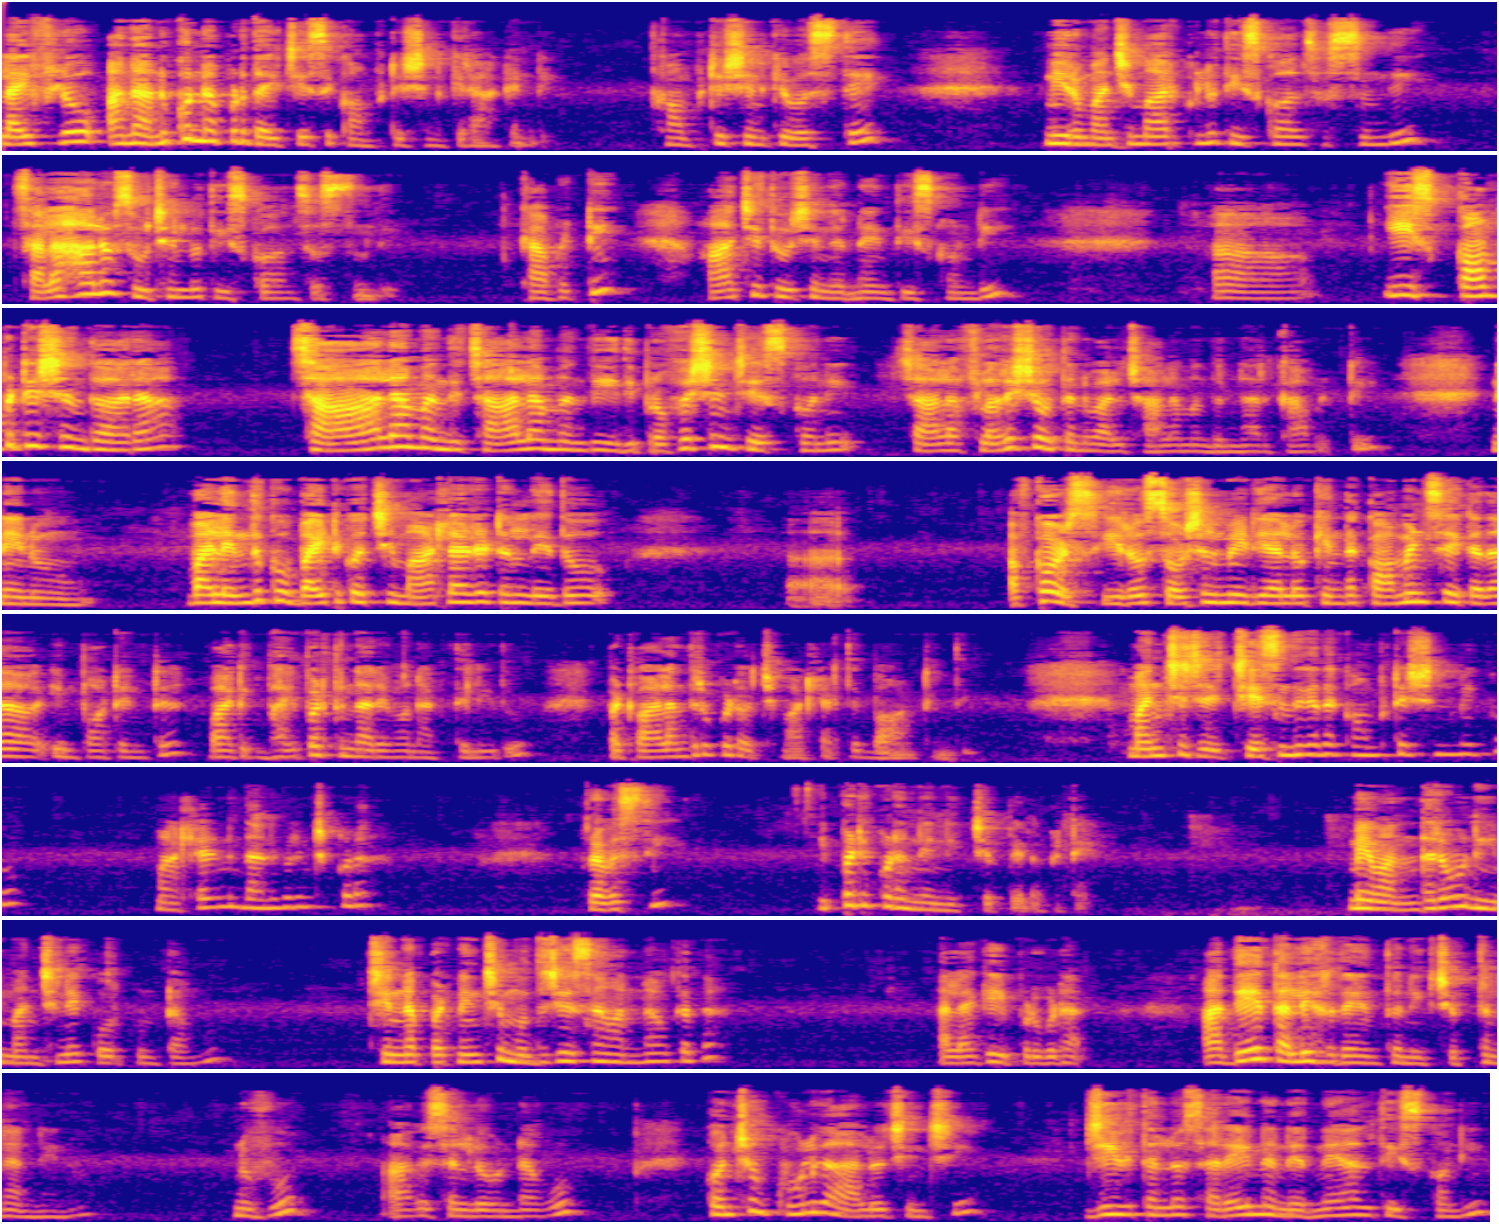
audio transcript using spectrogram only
లైఫ్లో అని అనుకున్నప్పుడు దయచేసి కాంపిటీషన్కి రాకండి. కాంపిటీషన్కి వస్తే మీరు మంచి మార్కులు తీసుకోవాల్సి వస్తుంది సలహాలు సూచనలు తీసుకోవాల్సి వస్తుంది కాబట్టి ఆచితూచి నిర్ణయం తీసుకోండి. ఈ కాంపిటీషన్ ద్వారా చాలామంది చాలామంది ఇది ప్రొఫెషన్ చేసుకొని చాలా ఫ్లరిష్ అవుతున్న వాళ్ళు చాలామంది ఉన్నారు కాబట్టి నేను వాళ్ళు ఎందుకు బయటకు వచ్చి మాట్లాడటం లేదో అఫ్ కోర్స్ ఈరోజు సోషల్ మీడియాలో కింద కామెంట్సే కదా ఇంపార్టెంట్ వాటికి భయపడుతున్నారేమో నాకు తెలియదు బట్ వాళ్ళందరూ కూడా వచ్చి మాట్లాడితే బాగుంటుంది. మంచి చేసింది కదా కాంపిటీషన్ మీకు? మాట్లాడండి దాని గురించి కూడా? ప్రవస్తి ఇప్పటికి కూడా నేను నీకు చెప్పేది ఒకటే. మేమందరూ నీ మంచినే కోరుకుంటాము. చిన్నప్పటి నుంచి ముద్దు చేసామన్నావు కదా? అలాగే ఇప్పుడు కూడా అదే తల్లి హృదయంతో నీకు చెప్తున్నాను నేను. నువ్వు ఆవేశంలో ఉన్నావు. కొంచెం కూల్గా ఆలోచించి జీవితంలో సరైన నిర్ణయాలు తీసుకొని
